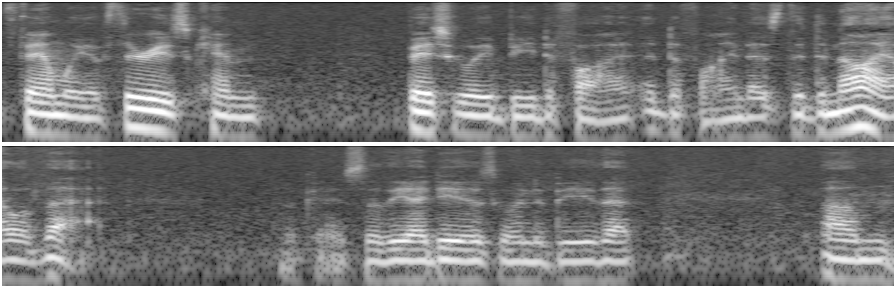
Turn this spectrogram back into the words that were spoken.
family of theories can basically be defi defined as the denial of that. Okay, so the idea is going to be that um,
